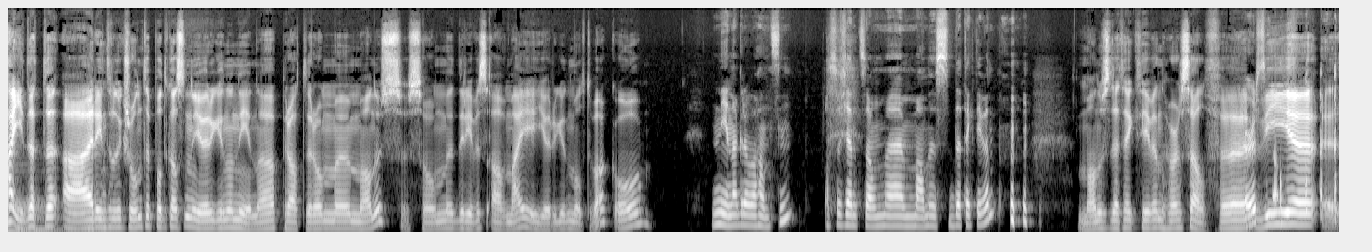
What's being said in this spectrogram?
Hei, dette er introduksjonen til podkasten Jørgen og Nina prater om eh, manus, som drives av meg, Jørgen Moltebakk, og Nina Grove Hansen, også kjent som eh, Manusdetektiven. manusdetektiven herself. Eh, Herself. Vi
